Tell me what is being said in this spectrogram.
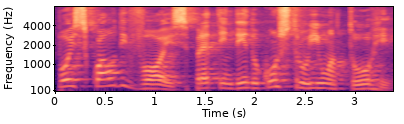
Pois qual de vós, pretendendo construir uma torre,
